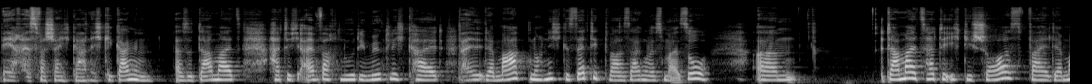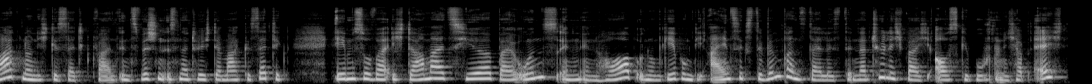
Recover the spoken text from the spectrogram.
wäre es wahrscheinlich gar nicht gegangen. Also damals hatte ich einfach nur die Möglichkeit, weil der Markt noch nicht gesättigt war, sagen wir es mal so, ähm, Damals hatte ich die Chance, weil der Markt noch nicht gesättigt war. Inzwischen ist natürlich der Markt gesättigt. Ebenso war ich damals hier bei uns in, in Horb und Umgebung die einzigste Wimpernstylistin. Natürlich war ich ausgebucht und ich habe echt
